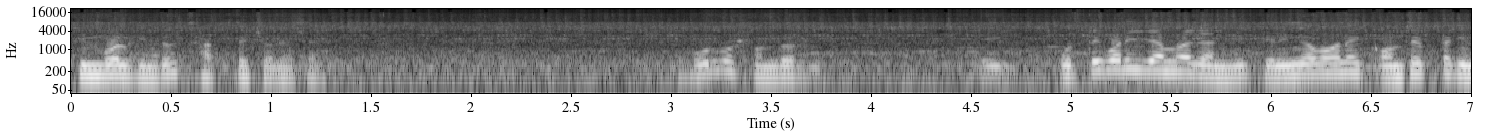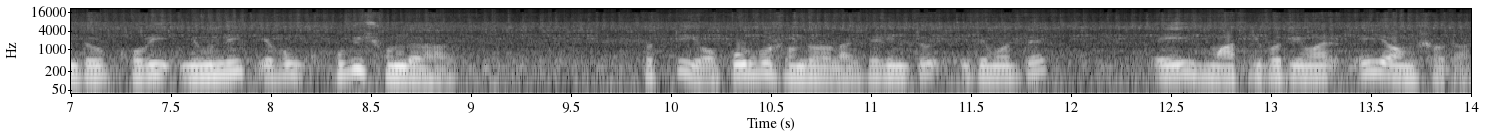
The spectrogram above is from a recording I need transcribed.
সিম্বল কিন্তু থাকতে চলেছে। অপূর্ব সুন্দর। এই প্রত্যেকবারই যে আমরা জানি তেলেঙ্গা বাগানের কনসেপ্টটা কিন্তু খুবই ইউনিক এবং খুবই সুন্দর হয়। সত্যি অপূর্ব সুন্দর লাগছে কিন্তু ইতিমধ্যে এই মাতৃ প্রতিমার এই অংশটা।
